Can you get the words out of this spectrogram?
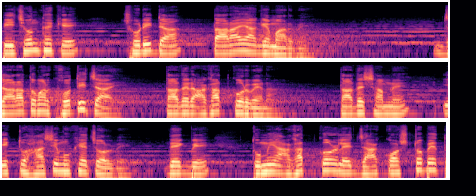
পিছন থেকে ছুরিটা তারাই আগে মারবে। যারা তোমার ক্ষতি চায়, তাদের আঘাত করবে না। তাদের সামনে একটু হাসি মুখে চলবে। দেখবে তুমি আঘাত করলে যা কষ্ট পেত,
